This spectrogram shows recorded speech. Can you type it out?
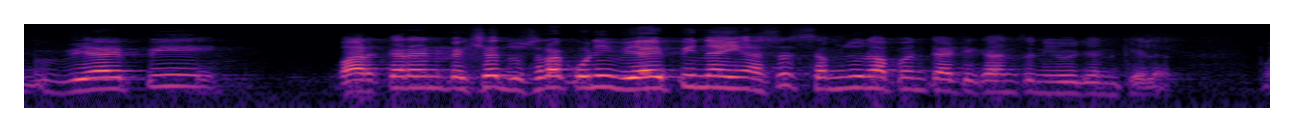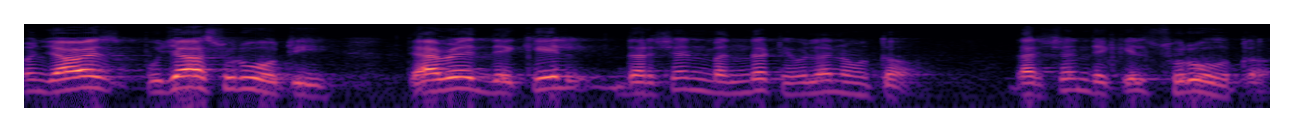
V I P वारकऱ्यांपेक्षा दुसरा कोणी व्ही आय पी नाही असंच समजून आपण त्या ठिकाणचं नियोजन केलं. पण ज्यावेळेस पूजा सुरू होती त्यावेळेस देखील दर्शन बंद ठेवलं नव्हतं. दर्शन देखील सुरू होतं.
